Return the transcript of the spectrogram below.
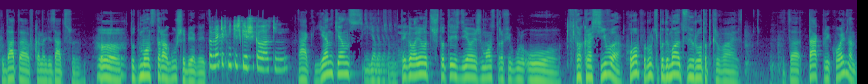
куда-то в канализацию. О, Тут монстр Агуша бегает. У меня технические шоколадки. Так, Йенкинс, Йенкин. Ты говорил, что ты сделаешь монстра фигуру. О, это так красиво. Хоп, руки поднимаются и рот открывает. Это так прикольно.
